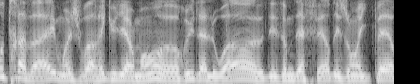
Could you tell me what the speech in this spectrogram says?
au travail. Moi je vois régulièrement euh, rue Laloy euh, des hommes d'affaires, des gens hyper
